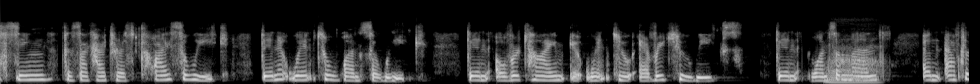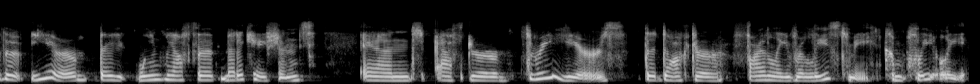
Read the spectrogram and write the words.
seeing the psychiatrist twice a week, then it went to once a week. Then over time, it went to every two weeks, then once a month. And after the year, they weaned me off the medications. And after three years, the doctor finally released me completely.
